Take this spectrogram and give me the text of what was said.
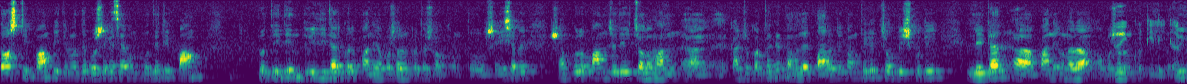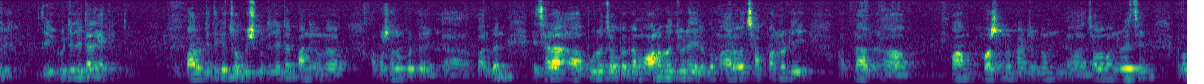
দশটি পাম্প ইতিমধ্যে বসে গেছে এবং প্রতিটি পাম্প প্রতিদিন দুই লিটার করে পানি অপসারণ করতে সক্ষম। তো সেই হিসাবে সবগুলো পাম্প যদি চলমান কার্যকর থাকে তাহলে বারোটি পাম্প থেকে চব্বিশ কোটি লিটার পানি ওনারা অপসারণ কোটি লিটার দুই- কোটি লিটার এক একটি। বারোটি থেকে চব্বিশ কোটি লিটার পানি ওনারা অপসারণ করতে পারবেন। এছাড়া পুরো চট্টগ্রাম মহানগর জুড়ে এরকম আরও ছাপ্পান্নটি আপনার পাম্প বসানোর কার্যক্রম চলমান রয়েছে। এবং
